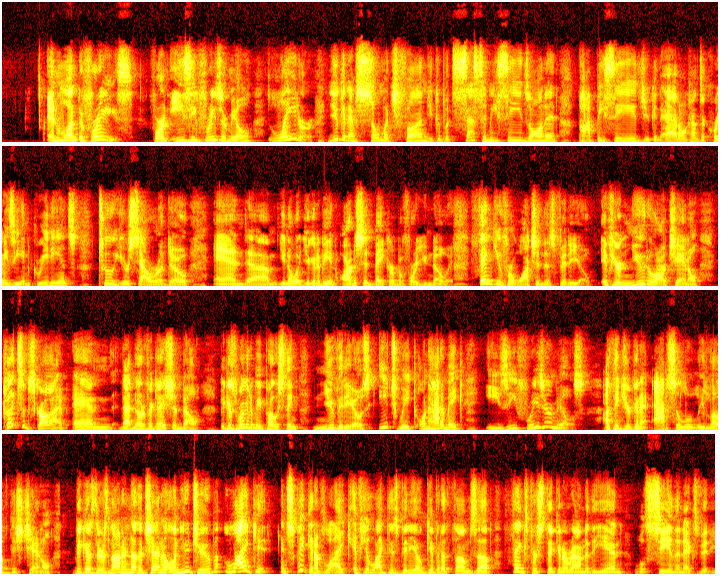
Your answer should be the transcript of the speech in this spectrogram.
and one to freeze for an easy freezer meal later. You can have so much fun. You can put sesame seeds on it, poppy seeds. You can add all kinds of crazy ingredients to your sourdough. And um, you know what? You're going to be an artisan baker before you know it. Thank you for watching this video. If you're new to our channel, click subscribe and that notification bell because we're going to be posting new videos each week on how to make easy freezer meals. I think you're going to absolutely love this channel because there's not another channel on YouTube like it. And speaking of like, if you like this video, give it a thumbs up. Thanks for sticking around to the end. We'll see you in the next video.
